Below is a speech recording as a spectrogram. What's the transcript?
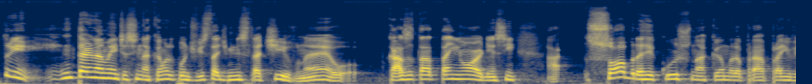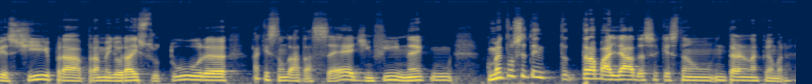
Rodrigo, internamente, assim, na Câmara, do ponto de vista administrativo, né? O caso tá, tá em ordem, assim. a- sobra recurso na Câmara para investir, para melhorar a estrutura, a questão da, da sede, enfim, né? Como é que você tem trabalhado essa questão interna na Câmara?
